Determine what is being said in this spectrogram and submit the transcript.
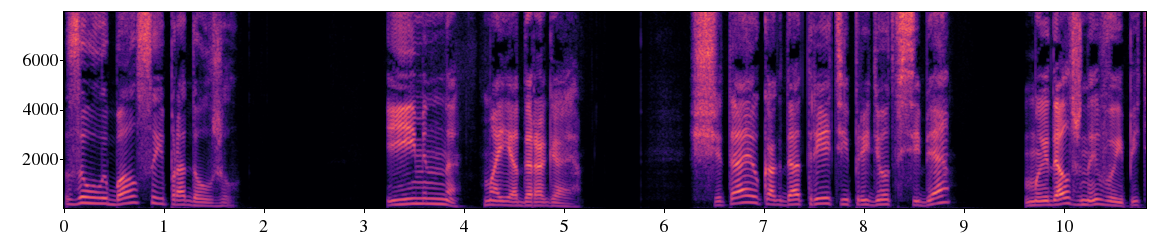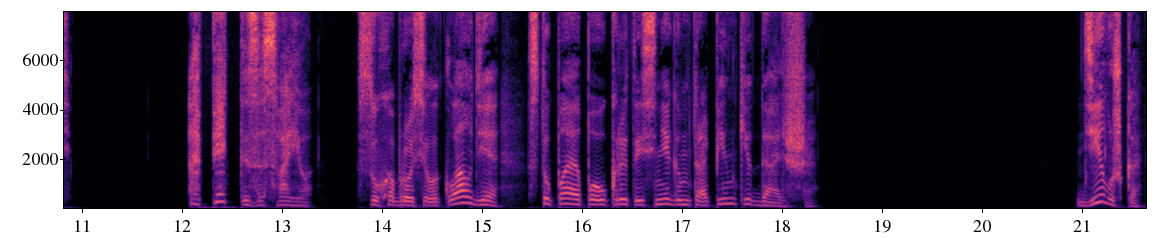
заулыбался и продолжил. «Именно, моя дорогая. Считаю, когда третий придет в себя, мы должны выпить». «Опять ты за свое!» — сухо бросила Клаудия, ступая по укрытой снегом тропинке дальше. Девушка,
